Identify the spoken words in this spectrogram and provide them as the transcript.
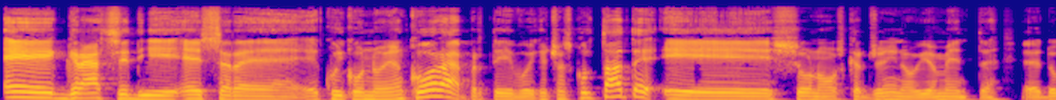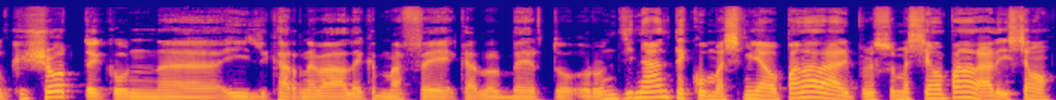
E grazie di essere qui con noi ancora, per te voi che ci ascoltate. E sono Oscar Giannino, ovviamente eh, Don Chisciotte, con eh, il Carnevale Maffè Carlo Alberto Ronzinante, con Massimiliano Panarari, professor Massimiliano Panarari. Stiamo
